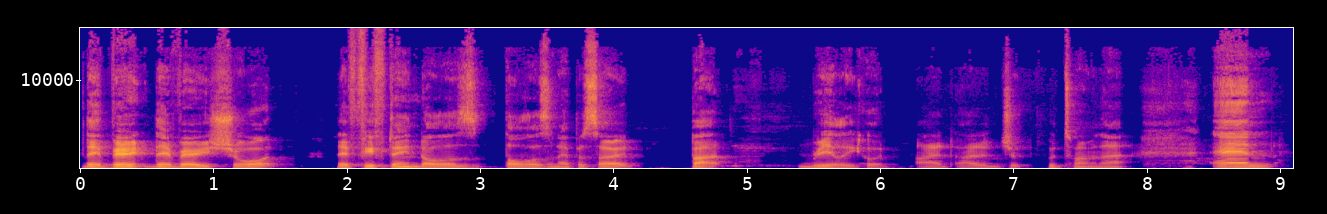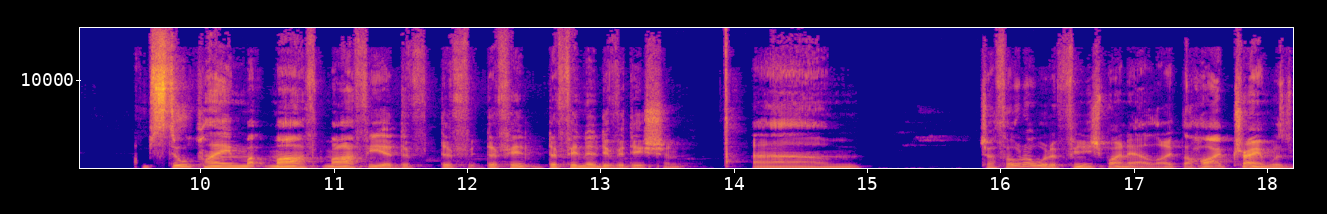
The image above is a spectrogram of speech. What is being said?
they're very they're very short. They're fifteen dollars dollars an episode, but really good. I I had a good time with that, and I'm still playing Ma- Ma- Mafia Def- Def- Defin- Definitive Edition, um, which I thought I would have finished by now. Like the hype train was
